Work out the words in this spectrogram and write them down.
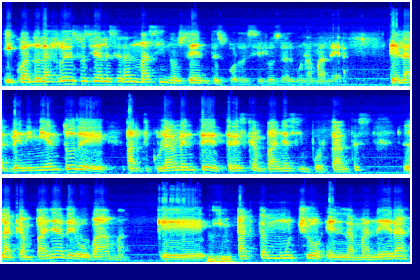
y cuando las redes sociales eran más inocentes, por decirlo de alguna manera. El advenimiento de particularmente tres campañas importantes, la campaña de Obama, que impacta mucho en la manera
